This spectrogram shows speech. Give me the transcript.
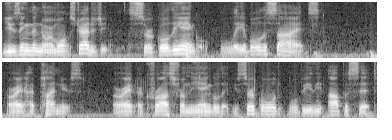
using the normal strategy. circle the angle, label the sides. All right, hypotenuse. All right, across from the angle that you circled will be the opposite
